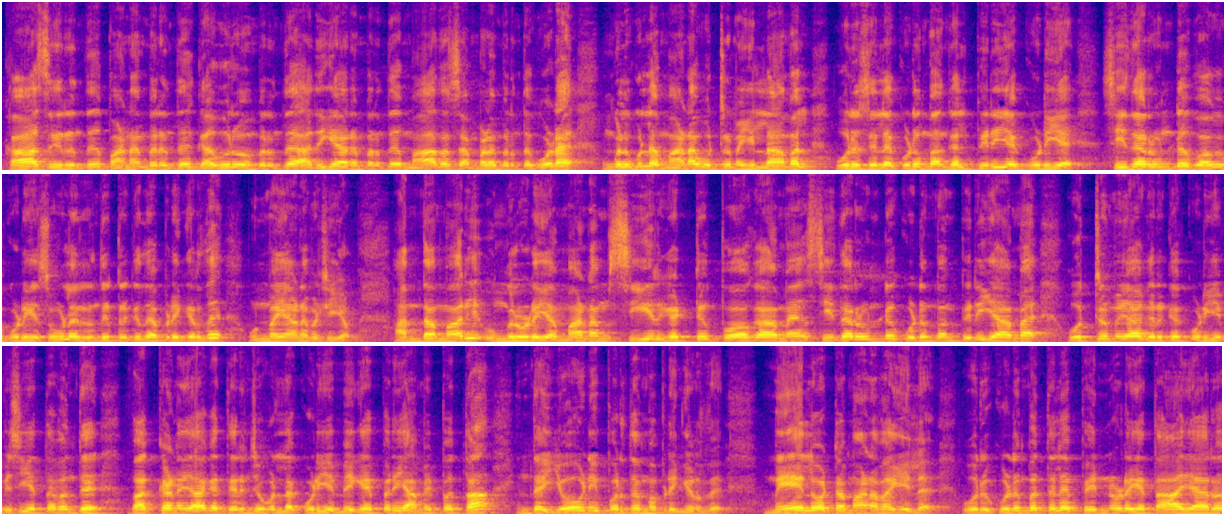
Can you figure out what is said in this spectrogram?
காசு இருந்து பணம் இருந்து கௌரவம் இருந்து அதிகாரம் இருந்து மாத சம்பளம் இருந்து கூட உங்களுக்குள்ள மன ஒற்றுமை இல்லாமல் ஒரு சில குடும்பங்கள் பிரியக்கூடிய சிதறுண்டு போகக்கூடிய சூழல் இருந்துகிட்டு இருக்குது அப்படிங்கிறது உண்மையான விஷயம். அந்த மாதிரி உங்களுடைய மனம் சீர்கட்டு போகாமல் சிதறுண்டு குடும்பம் பிரியாமல் ஒற்றுமையாக இருக்கக்கூடிய விஷயத்தை வந்து வக்கணையாக தெரிஞ்சு கொள்ளக்கூடிய மிகப்பெரிய அமைப்பு தான் இந்த யோனி பொருத்தம் அப்படிங்கிறது. மேலோட்டமான வகையில் ஒரு குடும்பத்தில் பெண்ணுடைய தாயாரோ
